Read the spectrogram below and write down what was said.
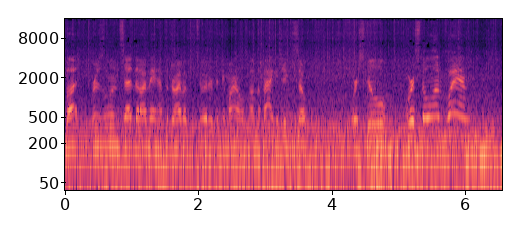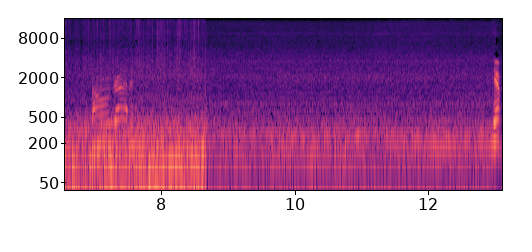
but Rislone said that I may have to drive up to 250 miles on the packaging, so we're still we're still on plan. On driving. Yep.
